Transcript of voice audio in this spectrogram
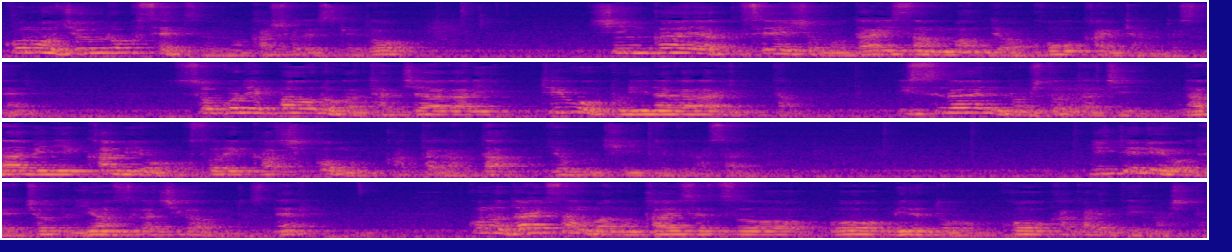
この16節の箇所ですけど新海訳聖書の第3番ではこう書いてあるんですね。そこでパウロが立ち上がり手を振りながら言った。イスラエルの人たち並びに神を恐れかしこむ方々よく聞いてください。似てるようでちょっとニュアンスが違うんですね。この第3番の解説を見るとこう書かれていました。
